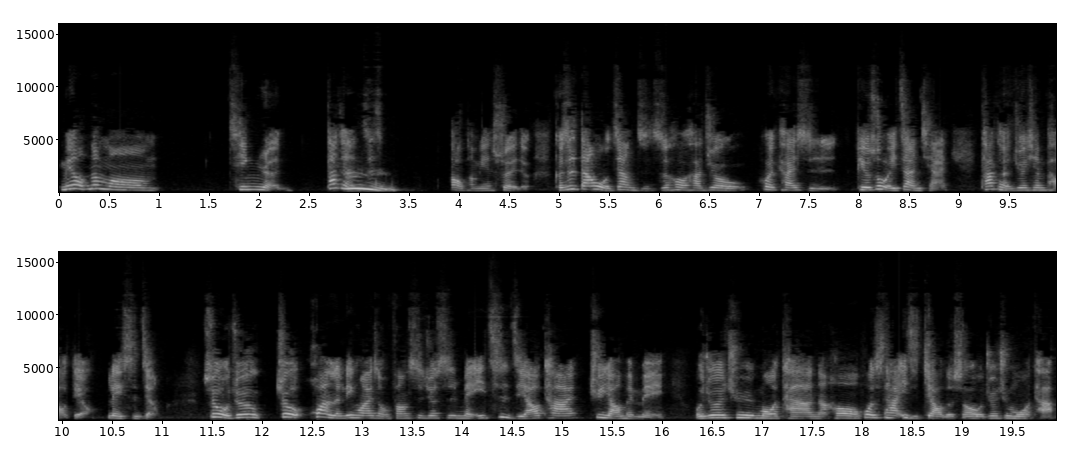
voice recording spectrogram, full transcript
没有那么亲人，他可能是到我旁边睡的。可是当我这样子之后，他就会开始，比如说我一站起来，他可能就会先跑掉，类似这样。所以我就就换了另外一种方式，就是每一次只要他去咬美眉，我就会去摸它，然后或者是他一直叫的时候，我就会去摸它，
